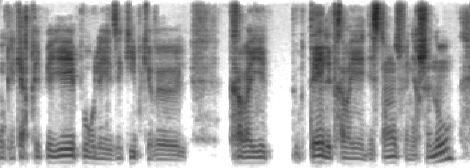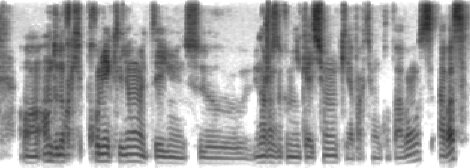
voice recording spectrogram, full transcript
donc les cartes prépayées pour les équipes qui veulent travailler ou et travailler à distance, venir chez nous. Un, de nos premiers clients était une, agence de communication qui appartient au groupe Avance, Avas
